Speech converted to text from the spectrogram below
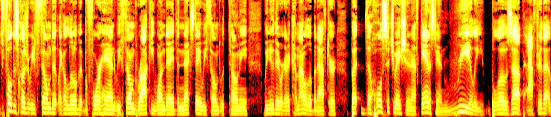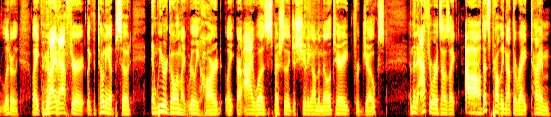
full disclosure, we filmed it like a little bit beforehand. We filmed Rocky one day. The next day we filmed with Tony. We knew they were going to come out a little bit after, but the whole situation in Afghanistan really blows up after that. Literally, like right after like the Tony episode. And we were going like really hard, like or I was especially like just shitting on the military for jokes. And then afterwards, I was like, ah, that's probably not the right time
